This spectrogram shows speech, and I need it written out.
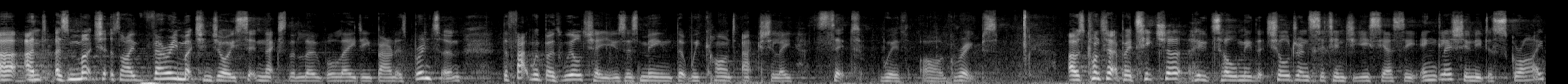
Uh, and as much as I very much enjoy sitting next to the noble lady, Baroness Brinton, the fact we're both wheelchair users mean that we can't actually sit with our groups. I was contacted by a teacher who told me that children sitting GCSE English who need a scribe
